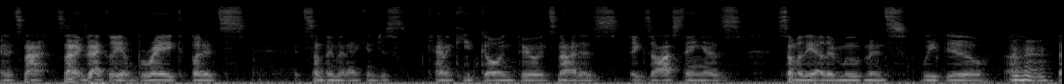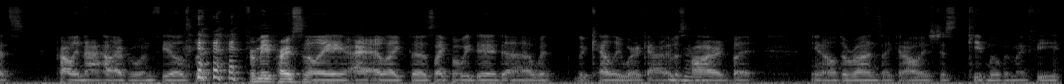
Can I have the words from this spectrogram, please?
and it's not it's not exactly a break, but it's it's something that I can just kind of keep going through. It's not as exhausting as some of the other movements we do. Um, mm-hmm. That's probably not how everyone feels, but for me personally, I, I, like those. Like what we did uh, with the Kelly workout, it was mm-hmm. hard, but you know the runs, I could always just keep moving my feet.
